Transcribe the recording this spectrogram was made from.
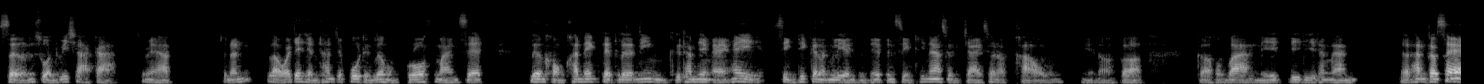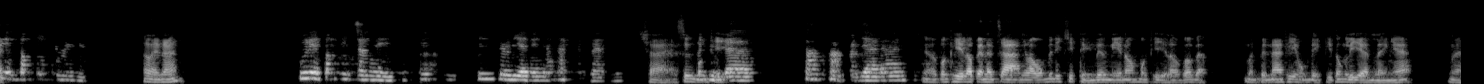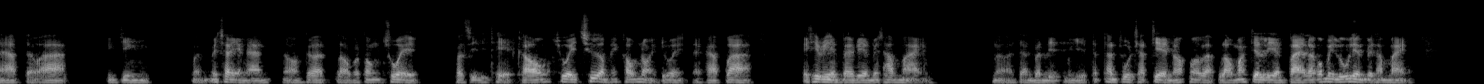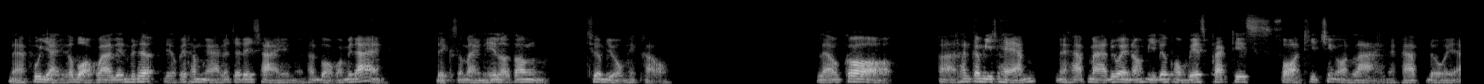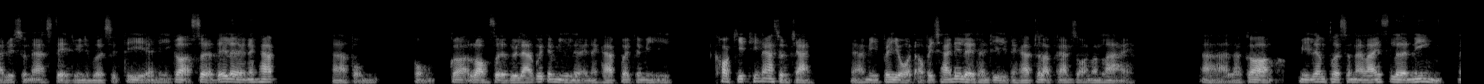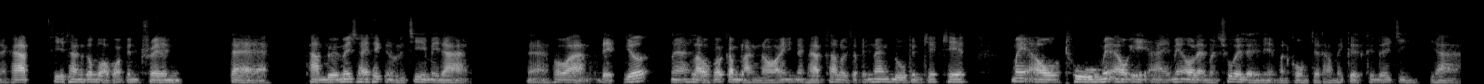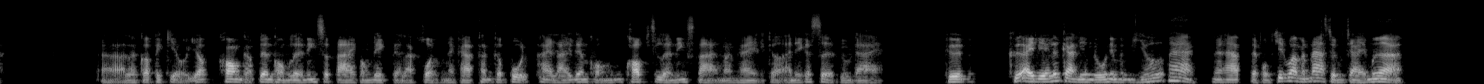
เสริมส่วนวิชาการใช่ไหมครับฉะนั้นเราก็จะเห็นท่านจะพูดถึงเรื่องของ growth mindset เรื่องของ connected learning คือทำยังไงให้สิ่งที่กำลังเรียนอยู่เนี่ยเป็นสิ่งที่น่าสนใจสำหรับเขาเนี่ยเนาะก็ก็ผมว่าอันนี้ดีๆ ทั้งนั้น แล้วท่านก็แทรผู้กเรียนต้องมีใจเนี่ยอะไรนะผู้เรียนต้องมีใจ ที่ที่จะเรียนในเนื้อหานั้นใช่ ซึ่งมับานงถึทีงจะสร้างสรรค์ปัญญาได้เอ่อบางทีเราเป็นอาจารย์เราไม่ได้คิดถึงเรื่องนี้เนาะบางทีเราก็แบบมันเป็นหน้าที่ของเด็กที่ต้องเรียนอะไรเงี้ยนะครับ แต่ว่าจริง ๆ มันไม่ใช่อย่างนั้นเนาะก็เราก็ต้องช่วย facilitate เขาช่วยเชื่อมให้เขาหน่อยด้วยนะครับ ว่าไอ้ที่เรียนไปเรียนไปทำใหม่เนาะอาจารย์บัณฑิตเมื่อกี้ท่านพูดชัดเจนเนาะว่าแบบเรามักจะเรียนไปแล้วก็ไม่รู้เรียนไปทำไมนะผู้ใหญ่ก็บอกว่าเรียนไปเถอะเดี๋ยวไปทำงานแล้วจะได้ใช้ท่านบอกว่าไม่ได้ เด็กสมัยนี้เราต้องเชื่อมโยงให้เขา แล้วก็ท่านก็มีแถมนะครับมาด้วยเนาะมีเรื่องของ best practice for teaching online นะครับ โดย Arizona State University อันนี้ก็เสิร์ชได้เลยนะครับผมผมก็ลองเสิร์ชดูแล้วก็จะมีเลยนะครับ ก็จะมีข้อคิดที่น่าสนใจนะมีประโยชน์เอาไปใช้ได้เลยทันทีนะครับสำหรับการสอนออนไลน์แล้วก็มีเรื่อง personalized learning นะครับ ที่ท่านก็บอกว่าเป็นเทรนด์แต่ทำโดยไม่ใช้เทคโนโลยีไม่ได้ นะเพราะว่าเด็กเยอะนะเราก็กำลังน้อยนะครับ ถ้าเราจะไปนั่งดูเป็นเคสๆไม่เอา tool ไม่เอา AI ไม่เอาอะไรมาช่วยเลยเนี่ย มันคงจะทำให้เกิดขึ้นได้จริงยากอ่าแล้วก็ไปเกี่ยวย่อข้องกับเรื่องของ learning style ของเด็กแต่ละคนนะครับ ท่านก็พูดไฮไลท์เรื่องของ COPS learning style มาให้ก็อันนี้ก็เสิร์ชดูได้ คือคือไอเดียเรื่องการเรียนรู้เนี่ยมันมีเยอะมากนะครับ แต่ผมคิดว่ามันน่าสนใจเมื่อ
